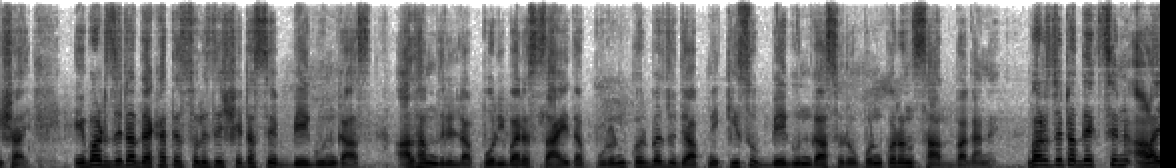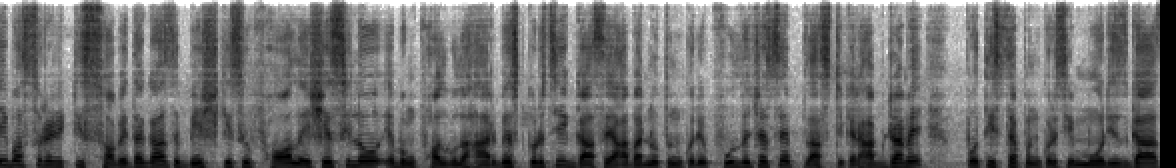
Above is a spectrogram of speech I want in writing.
বিষয়। এবার যেটা দেখাতে চলেছি, সেটা হচ্ছে বেগুন গাছ। আলহামদুলিল্লাহ, পরিবারের চাহিদা পূরণ করবে যদি আপনি কিছু বেগুন গাছ রোপণ করেন ছাদ বাগানে। এবার যেটা দেখছেন, আড়াই বছরের একটি সবেদা গাছ, বেশ কিছু ফল এসেছিল এবং ফলগুলো হারভেস্ট করেছি, গাছে আবার নতুন করে ফুল এসেছে। প্লাস্টিকের হাফ ড্রামে প্রতিস্থাপন করেছি মরিচ গাছ।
